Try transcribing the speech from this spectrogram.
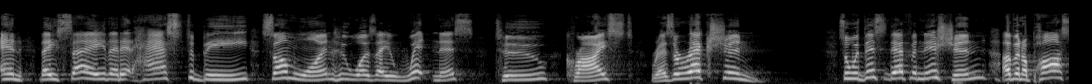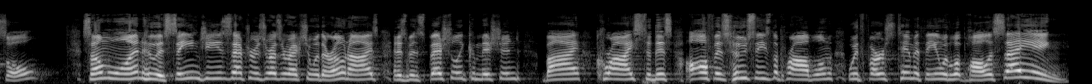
And they say that it has to be someone who was a witness to Christ's resurrection. So, with this definition of an apostle, Someone who has seen Jesus after his resurrection with their own eyes and has been specially commissioned by Christ to this office. Who sees the problem with 1 Timothy and with what Paul is saying?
